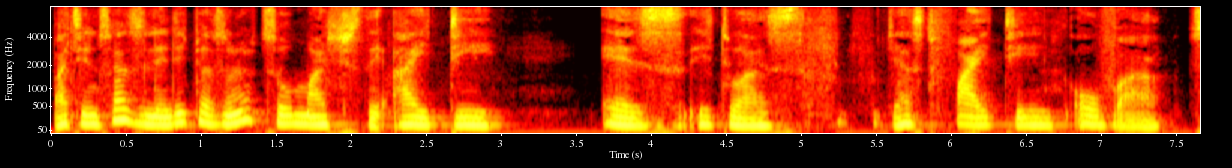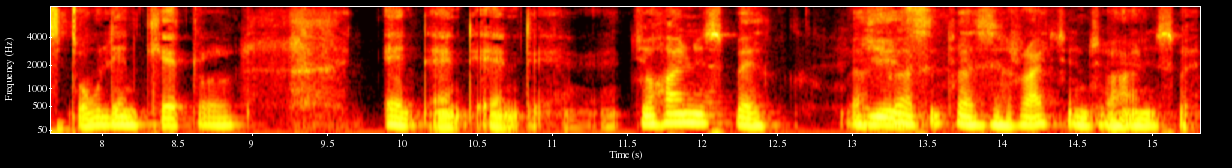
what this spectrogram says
But in Swaziland, it was not so much the ID as it was just fighting over stolen cattle and and and uh, Johannesburg. Of Yes. course, it was right in Johannesburg.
